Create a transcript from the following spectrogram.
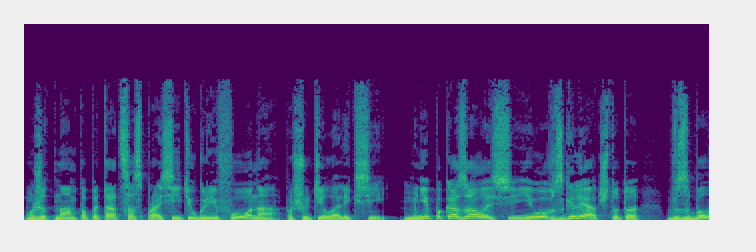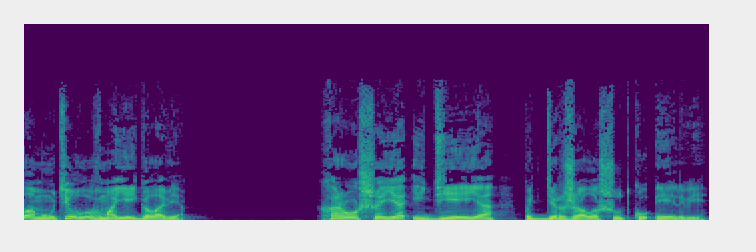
«Может, нам попытаться спросить у Грифона?» — пошутил Алексей. «Мне показалось, его взгляд что-то взбаламутил в моей голове». «Хорошая идея», — поддержала шутку Эльви.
